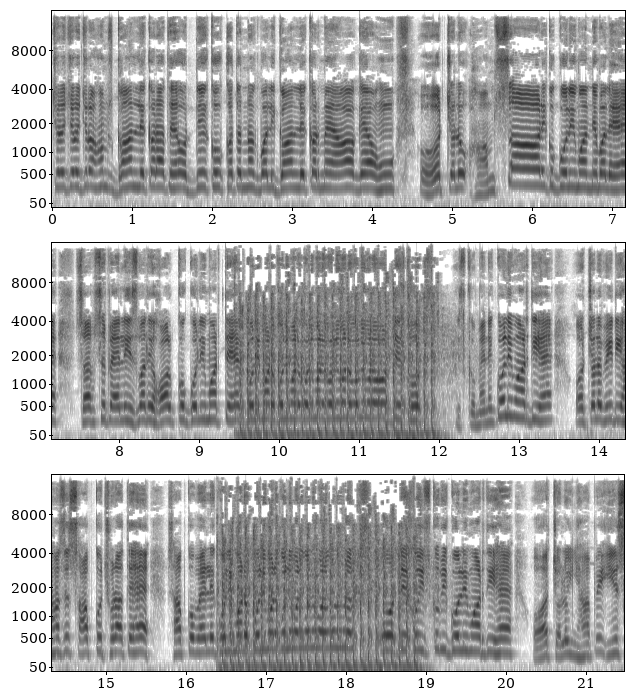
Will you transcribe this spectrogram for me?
चलो चलो चलो हम गान लेकर आते हैं और देखो खतरनाक वाली गान लेकर मैं आ गया हूँ और चलो हम सारे को गोली मारने वाले हैं सबसे पहले इस वाले हॉल को गोली मारते हैं गोली मारो गोली मारो गोली मारो गोली मारो गोली मारो और देखो इसको मैंने गोली मार दी है और चलो फिर यहाँ से सांप को छुड़ाते हैं सांप को पहले गोली मारो गोली मारो गोली मारो गोली मारो गोली मारो और देखो इसको भी गोली मार दी है और चलो यहाँ पे इस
